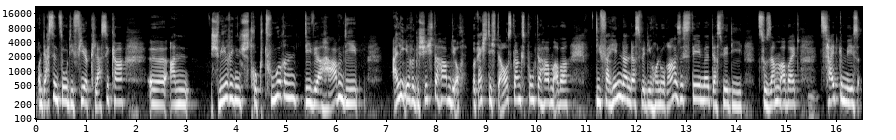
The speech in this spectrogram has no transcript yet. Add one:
Und das sind so die vier Klassiker äh, an schwierigen Strukturen, die wir haben, die alle ihre Geschichte haben, die auch berechtigte Ausgangspunkte haben, aber die verhindern, dass wir die Honorarsysteme, dass wir die Zusammenarbeit zeitgemäß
